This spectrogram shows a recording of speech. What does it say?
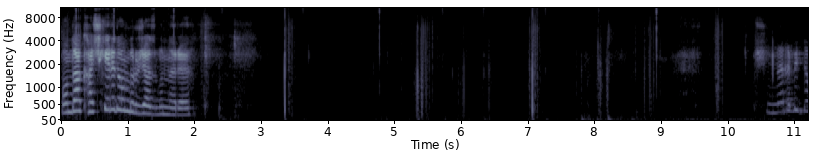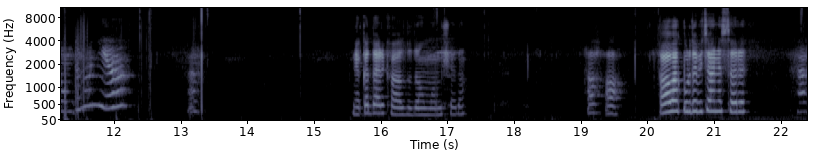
Oğlum daha kaç kere donduracağız bunları? Şunları bir dondurun ya. Ne kadar kaldı donmamış adam? Ha ha. Aa bak burada bir tane sarı. Ha.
